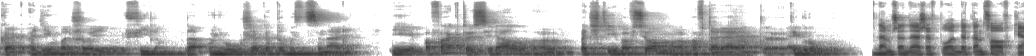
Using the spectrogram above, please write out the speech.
как один большой фильм. Да, у него уже готовый сценарий. И по факту сериал э, почти во всем э, повторяет э, игру. Там же даже вплоть до концовки.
